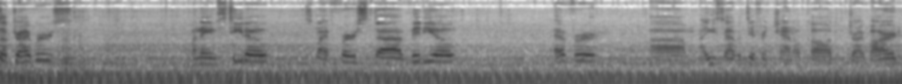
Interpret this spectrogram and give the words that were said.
What's up, drivers? My name's Tito. It's my first uh, video ever. Um, I used to have a different channel called Drive Hard,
